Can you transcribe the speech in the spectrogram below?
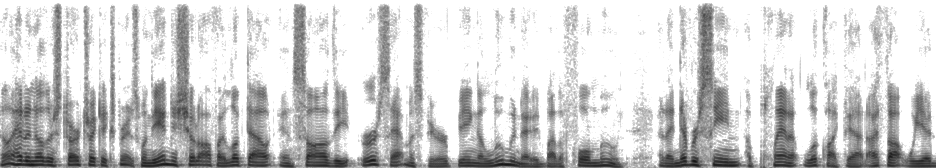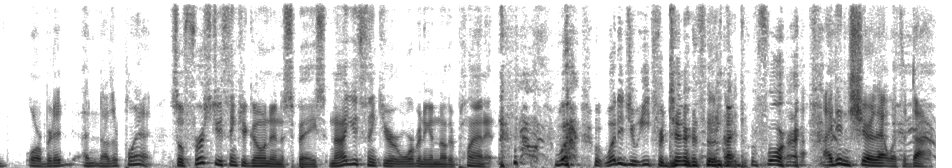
No, I had another Star Trek experience. When the engine shut off, I looked out and saw the Earth's atmosphere being illuminated by the full moon, and I'd never seen a planet look like that. I thought we had orbited another planet. So first you think you're going into space. Now you think you're orbiting another planet. what, what, did you eat for dinner the night before? I didn't share that with the doc.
